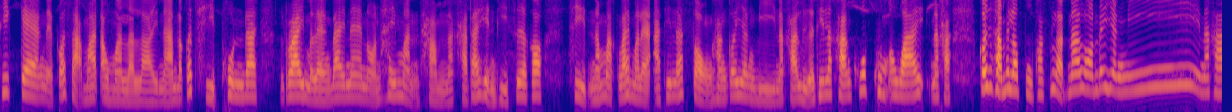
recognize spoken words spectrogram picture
พริกแกงเนี่ยก็สามารถเอามาละลายน้ำแล้วก็ฉีดพ่นได้ไล่แมลงได้แน่นอนให้หมั่นทำนะคะ ถ้าเห็นผีเสื้อก็ฉีดน้ำหมักไล่แมลงอาทิตย์ละสองครั้งก็ยังดีนะคะ หรืออาทิตย์ละครั้งควบคุมเอาไว้นะคะ ก็จะทำให้เราปลูกผักสลัดหน้าร้อนได้อย่างนี้นะคะ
